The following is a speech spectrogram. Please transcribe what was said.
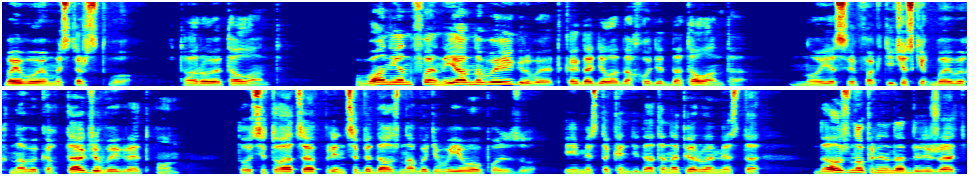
боевое мастерство. Второе – талант. Ван Ян Фэн явно выигрывает, когда дело доходит до таланта. Но если в фактических боевых навыках также выиграет он, то ситуация в принципе должна быть в его пользу, и место кандидата на первое место должно принадлежать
